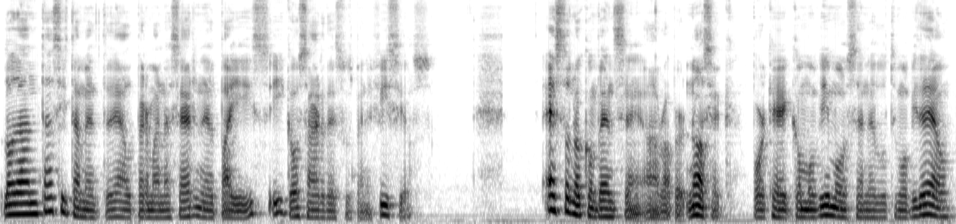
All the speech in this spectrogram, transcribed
lo dan tácitamente al permanecer en el país y gozar de sus beneficios. Esto no convence a Robert Nozick, porque como vimos en el último video,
